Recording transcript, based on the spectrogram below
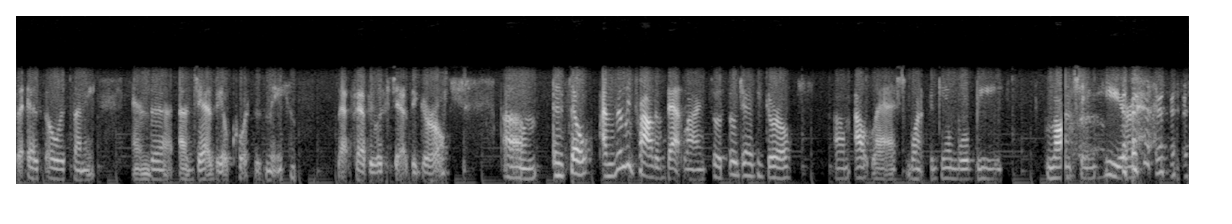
The S O is Sunny, and the uh, Jazzy, of course, is me, that fabulous Jazzy girl. Um, and so I'm really proud of that line. So So Jazzy Girl um, Outlash once again will be launching here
